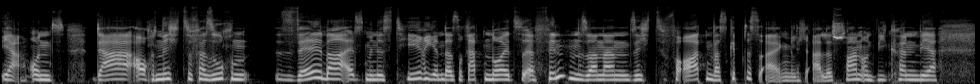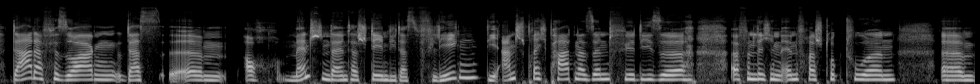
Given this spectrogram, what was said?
ja, und da auch nicht zu versuchen, selber als Ministerien das Rad neu zu erfinden, sondern sich zu verorten, was gibt es eigentlich alles schon? Und wie können wir da dafür sorgen, dass ähm, auch Menschen dahinter stehen, die das pflegen, die Ansprechpartner sind für diese öffentlichen Infrastrukturen. Ähm,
